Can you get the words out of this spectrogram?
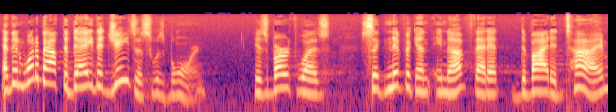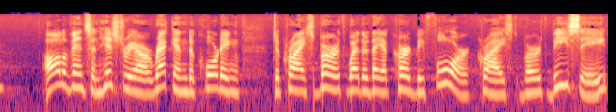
And then what about the day that Jesus was born? His birth was significant enough that it divided time. All events in history are reckoned according to Christ's birth, whether they occurred before Christ's birth, BC,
